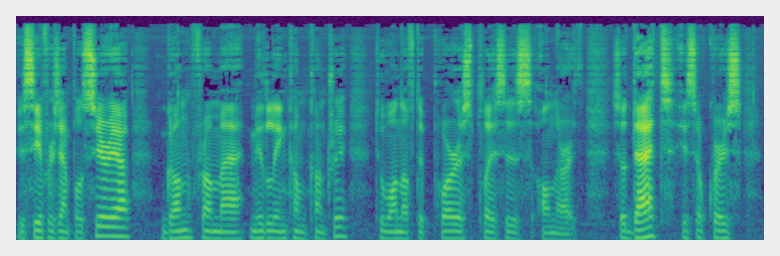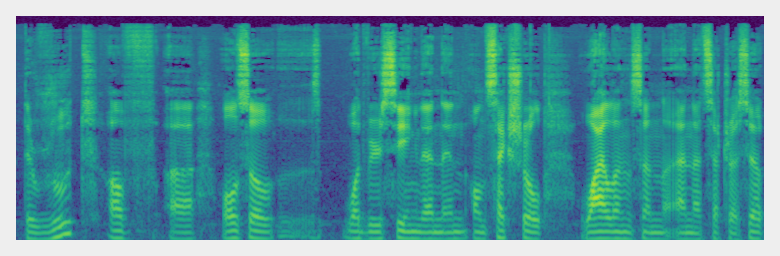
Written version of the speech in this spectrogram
We see, for example, Syria gone from a middle income country to one of the poorest places on earth. So that is, of course, the root of uh, also what we're seeing then in, on sexual violence and, and etc. So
